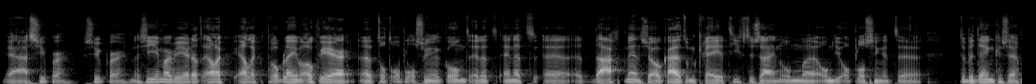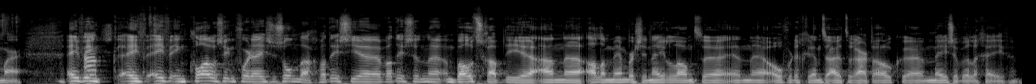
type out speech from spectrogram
Ja, super, super. Dan zie je maar weer dat elk, elk probleem ook weer uh, tot oplossingen komt. En, het, en het, uh, het daagt mensen ook uit om creatief te zijn om, om die oplossingen te, te bedenken, zeg maar. Even in, even, even in closing voor deze zondag. Wat is, je, wat is een, een boodschap die je aan alle members in Nederland en over de grens uiteraard ook mee zou willen geven?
